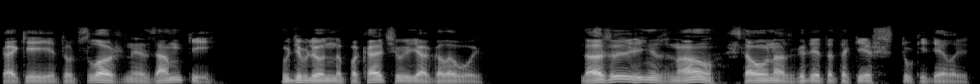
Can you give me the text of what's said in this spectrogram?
«Какие тут сложные замки!» Удивленно покачиваю я головой. «Даже и не знал, что у нас где-то такие штуки делают».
